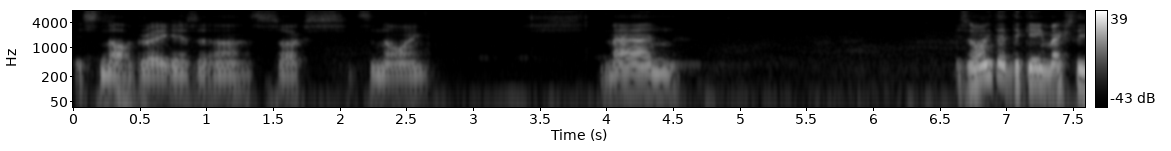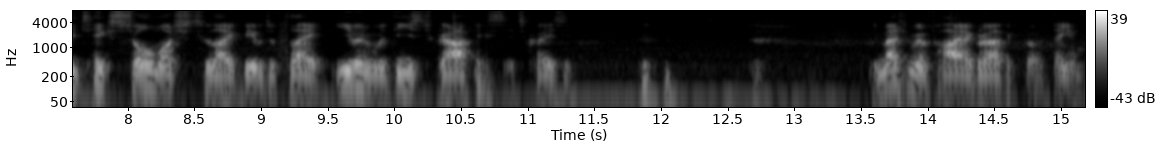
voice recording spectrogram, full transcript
it's not great, is it? Uh, it sucks. It's annoying. Man, It's annoying that the game actually takes so much to like be able to play, even with these graphics. It's crazy. Imagine with higher graphics, bro. Damn,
